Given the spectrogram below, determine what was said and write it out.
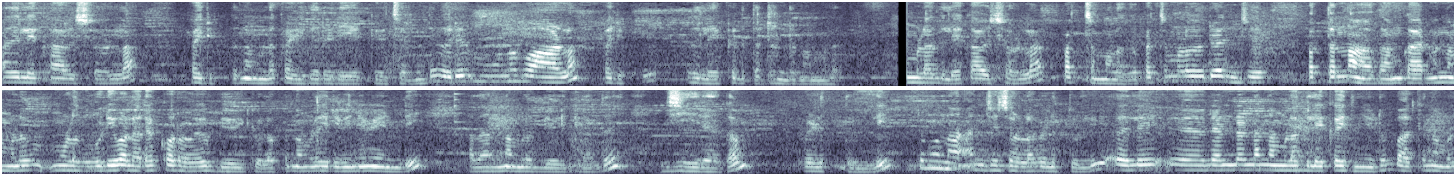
അതിലേക്ക് ആവശ്യമുള്ള പരിപ്പ് നമ്മൾ കഴുകി റെഡിയാക്കി വെച്ചിട്ടുണ്ട്. ഒരു മൂന്ന് വാളം പരിപ്പ് ഇതിലേക്ക് എടുത്തിട്ടുണ്ട് നമ്മൾ. നമ്മൾ അതിലേക്ക് ആവശ്യമുള്ള പച്ചമുളക്. പച്ചമുളക് ഒരു അഞ്ച് പത്തെണ്ണം ആകാം. കാരണം നമ്മൾ മുളക് പൊടി വളരെ കുറവേ ഉപയോഗിക്കുള്ളൂ. അപ്പോൾ നമ്മൾ എരിവിന് വേണ്ടി അതാണ് നമ്മൾ ഉപയോഗിക്കുന്നത്. ജീരകം വെളുത്തുള്ളി ഒരു മൂന്ന് അഞ്ച് ചുള്ള വെളുത്തുള്ളി അതിൽ രണ്ടെണ്ണം നമ്മൾ അതിലേക്ക് അരിഞ്ഞിടും. ബാക്കി നമ്മൾ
